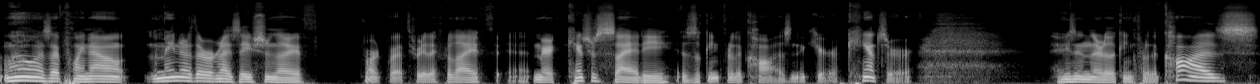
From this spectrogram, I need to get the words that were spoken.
Well, as I point out, the main other organization that I've worked with, Relay for Life, uh, American Cancer Society, is looking for the cause and the cure of cancer. The reason they're looking for the cause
